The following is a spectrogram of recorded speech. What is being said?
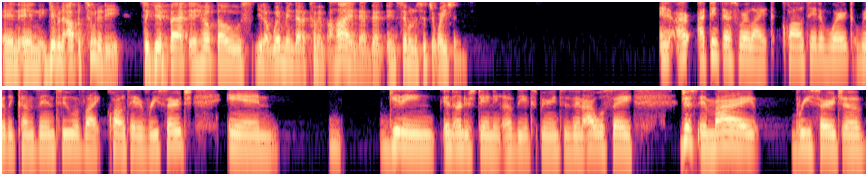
and and given the opportunity to give back and help those you know women that are coming behind them that in similar situations and I, I think that's where like qualitative work really comes into of like qualitative research and getting an understanding of the experiences and i will say just in my research of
